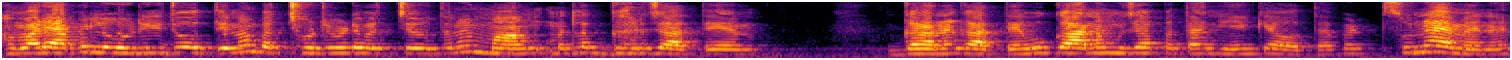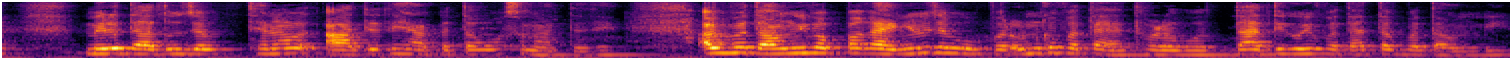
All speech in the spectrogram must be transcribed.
हमारे यहाँ पे लोहड़ी जो होती है ना छोटे छोटे बच्चे होते हैं ना, मांग मतलब घर जाते हैं। गाना गाते हैं, वो गाना मुझे पता नहीं है क्या होता है बट सुना है मैंने। मेरे दादू जब थे ना, वो आते थे यहाँ पे, तब वो सुनाते थे। अभी बताऊँगी पापा गाएँगे ना जब ऊपर, उनको पता है थोड़ा बहुत। दादी को भी पता है, तब बताऊँगी।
